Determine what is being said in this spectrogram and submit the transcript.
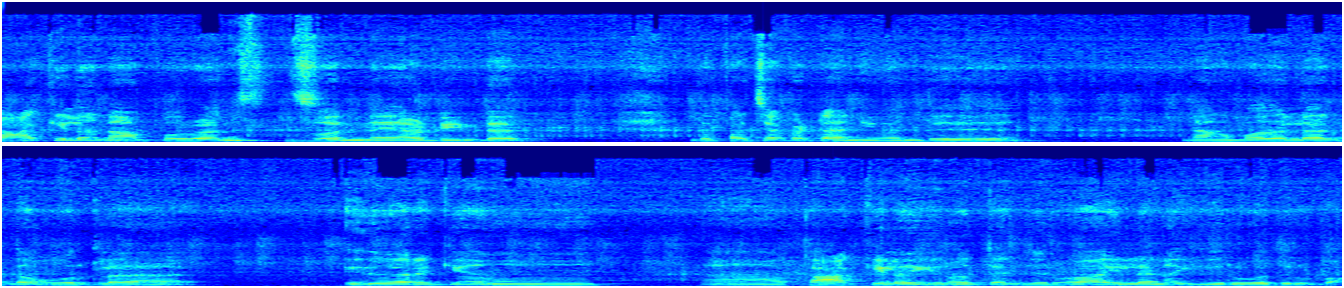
கால் கிலோ நாற்பது ரூபான்னு சொன்னேன் அப்படின்றார் இந்த பச்சை பட்டாணி வந்து நாங்கள் முதல்ல இருந்த ஊரில் இது வரைக்கும் கால் கிலோ இருபத்தஞ்சி ரூபா இல்லைன்னா இருபது ரூபா.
